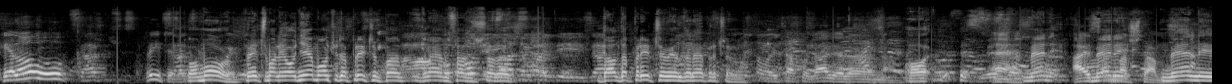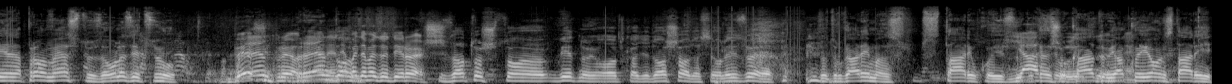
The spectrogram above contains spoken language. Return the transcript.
Hello. Pričaj. pa mogu, pričam, ali o njemu hoću da pričam, pa gledam sad šta da, da li da pričam ili da ne pričam. I tako dalje, E, meni, meni, meni je na prvom mestu za ulazicu Beži pre od mene, nemoj da me dodiruješ. Zato što vidno je od kad je došao da se ulizuje za drugarima starim koji su Ja da kažeš u kadru, je i on stari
